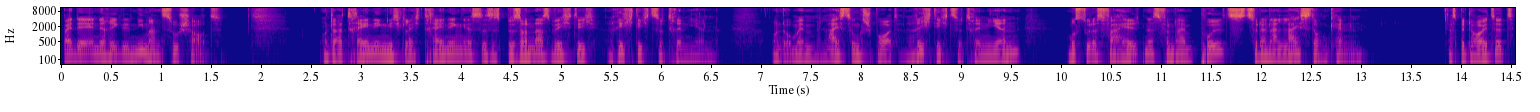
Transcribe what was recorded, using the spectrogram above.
bei der in der Regel niemand zuschaut. Und da Training nicht gleich Training ist, ist es besonders wichtig, richtig zu trainieren. Und um im Leistungssport richtig zu trainieren, musst du das Verhältnis von deinem Puls zu deiner Leistung kennen. Das bedeutet,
